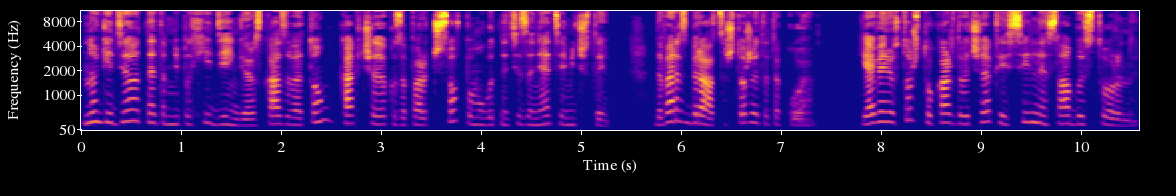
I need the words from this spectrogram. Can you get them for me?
Многие делают на этом неплохие деньги, рассказывая о том, как человеку за пару часов помогут найти занятия мечты. Давай разбираться, что же это такое. Я верю в то, что у каждого человека есть сильные и слабые стороны.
